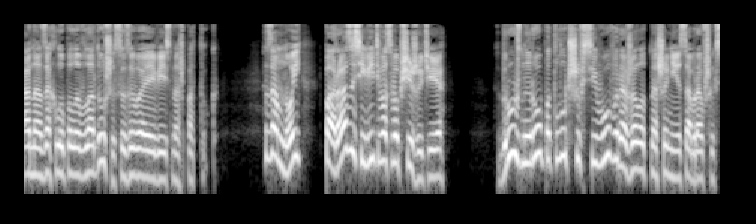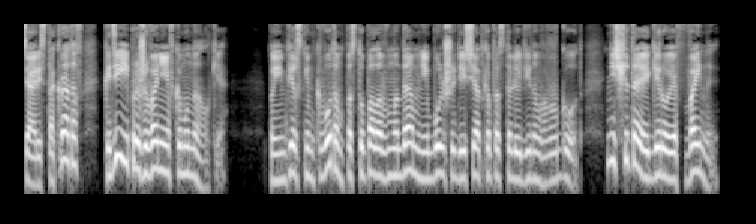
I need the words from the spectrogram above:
Она захлопала в ладоши, созывая весь наш поток. «За мной! Пора заселить вас в общежитие!» Дружный ропот лучше всего выражал отношение собравшихся аристократов к идее проживания в коммуналке. По имперским квотам поступало в мадам не больше десятка простолюдинов в год, не считая героев войны.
